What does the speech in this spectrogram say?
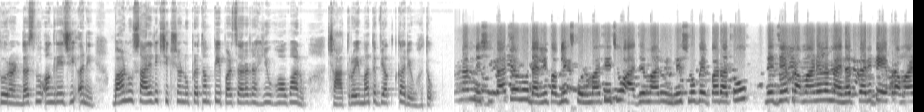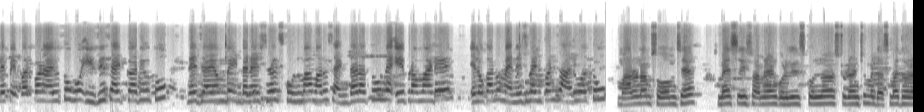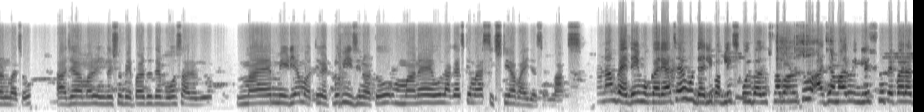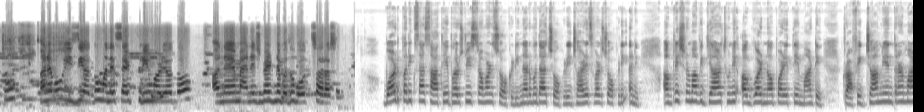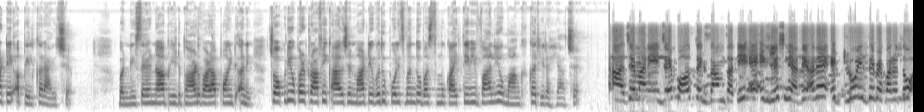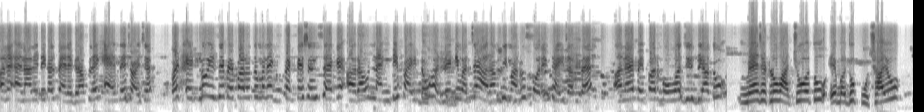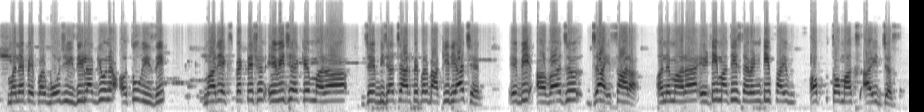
ધોરણ દસનું અંગ્રેજી અને બારનું શારીરિક શિક્ષણનું પ્રથમ પેપર સરળ રહ્યું હોવાનું છાત્રોએ મત વ્યક્ત કર્યો હતો. નામ નિશિકા છે, હું દિલ્હી પબ્લિક સ્કૂલમાંથી છું. આજે મારું ઇંગ્લિશનું પેપર હતું ને જે પ્રમાણે મેં મહેનત કરી હતી, એ પ્રમાણે પેપર પણ આવ્યું હતું. બહુ ઇઝી સેટ કર્યું હતું ને જય અંબે ઇન્ટરનેશનલ સ્કૂલમાં મારું સેન્ટર હતું ને એ પ્રમાણે એ લોકોનું મેનેજમેન્ટ પણ સારું હતું. મારું નામ સોમ છે. મેં શ્રી સ્વામિનારાયણ ગુડવિલ સ્કૂલનો સ્ટુડન્ટ છું. મેં દસમા ધોરણમાં છું. આજે અમારું ઇંગ્લિશનું પેપર હતું, તે બહુ સારું ગયું. મેં મીડિયમ હતું, એટલું બી ઇઝી નહોતું. મને એવું લાગે છે કે મારા સિક્સટી અપ આવી જશે માર્ક્સ મારું નામ વૈદેહી મુકરિયા છે. હું દિલ્હી પબ્લિક સ્કૂલ ભરૂચમાં ભણું છું. આજે અમારું ઇંગ્લિશનું પેપર હતું અને બહુ ઇઝી હતું. મને સેટ ફ્રી મળ્યો હતો અને મેનેજમેન્ટ ને બધું બહુ જ સરસ હતું. બોર્ડ પરીક્ષા સાથે ભરૂચની શ્રવણ ચોકડી, નર્મદા ચોકડી, જાડેશ્વર ચોકડી અને અંકલેશ્વરમાં વિદ્યાર્થીઓને અગવડ ન પડે તે માટે ટ્રાફિક જામ નિયંત્રણ માટે અપીલ કરાઈ છે. બંને શહેરના ભીડભાડવાળા પોઈન્ટ અને ચોકડીઓ પર ટ્રાફિક આયોજન માટે વધુ પોલીસ બંદોબસ્ત મુકાય તેવી વાલીઓ માંગ કરી રહ્યા છે. આજે મારી જે ફર્સ્ટ એક્ઝામ હતી એ ઇંગ્લિશની હતી અને એટલું ઇઝી પેપર હતું અને એનાલિટિકલ પેરેગ્રાફ લાઈક એસે જ હોય છે. બટ એટલું ઇઝી પેપર હતું, મને એક્સપેક્ટેશન છે કે અરાઉન્ડ નાઇન્ટી ફાઈવ ટુ હંડ્રેડની વચ્ચે આરામથી મારું સ્કોરિંગ થઈ જશે. અને પેપર બહુ જ ઇઝી હતું. મેં જેટલું વાંચ્યું હતું એ બધું પૂછાયું. મને પેપર બહુ જ ઇઝી લાગ્યું ને હતું ઇઝી મારી એક્સપેક્ટેશન એવી છે કે મારા જે બીજા ચાર પેપર બાકી રહ્યા છે, એ બી આવા જ જાય સારા. અને મારા એટીમાંથી સેવન્ટી ફાઈવ અપ તો માર્ક્સ આવી જ જશે.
